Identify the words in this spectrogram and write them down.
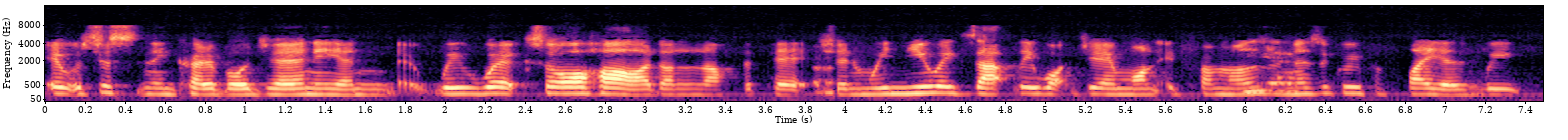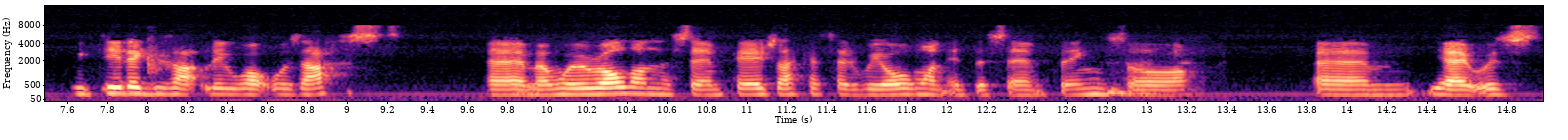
it was just an incredible journey, and we worked so hard on and off the pitch, and we knew exactly what Jane wanted from us. And as a group of players, we we did exactly what was asked, um, and we were all on the same page. Like I said, we all wanted the same thing. So, um, yeah, it was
